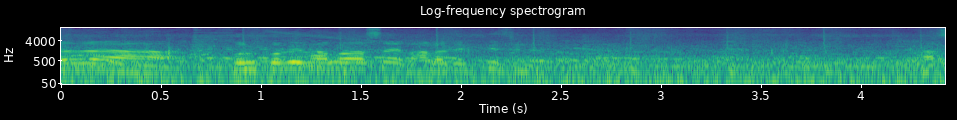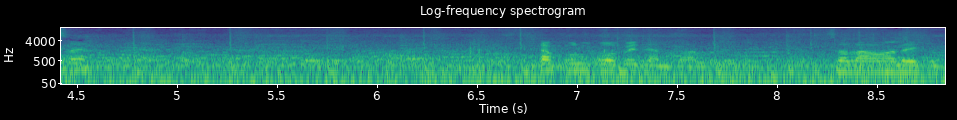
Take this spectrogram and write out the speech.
আর ফুলকপি ভালো আছে ভালো দেখতেছি না তো আছে? একটা ফুলকপি দেন ভালো। সালাম আলাইকুম।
